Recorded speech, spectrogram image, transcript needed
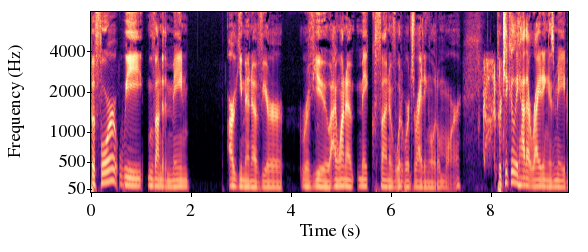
Before we move on to the main argument of your review, I want to make fun of Woodward's writing a little more, particularly how that writing is made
